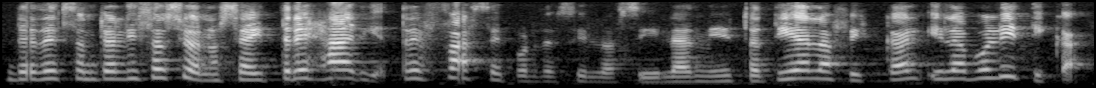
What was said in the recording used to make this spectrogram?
descentralización, o sea, hay tres áreas, tres fases, por decirlo así, la administrativa, la fiscal y la política.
